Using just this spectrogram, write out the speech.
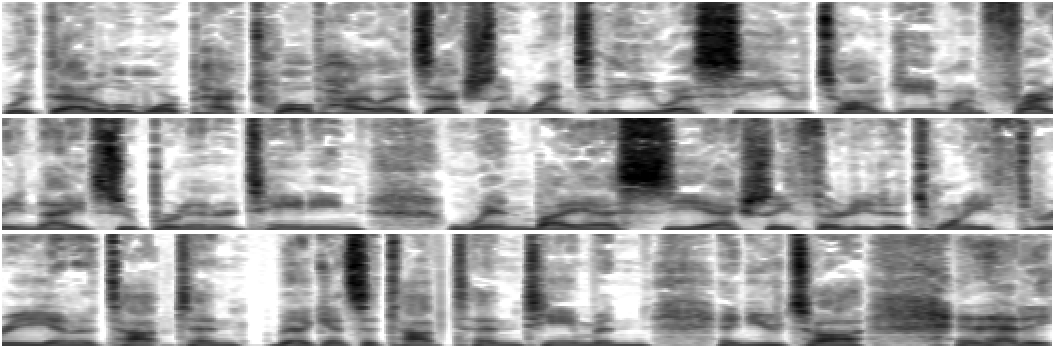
with that, a little more Pac-12 highlights. Actually, went to the USC Utah game on Friday night. Super entertaining win by SC, actually thirty to twenty three, and a top ten against a top ten team in in Utah, and it had an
